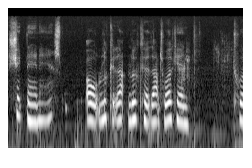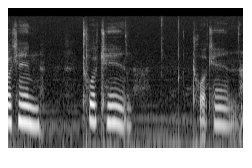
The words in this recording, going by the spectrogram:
Shake that ass. Oh, look at that. Look at that twerking. Twerking. Twerking. Twerking.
